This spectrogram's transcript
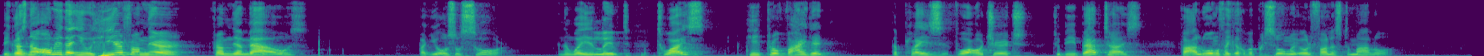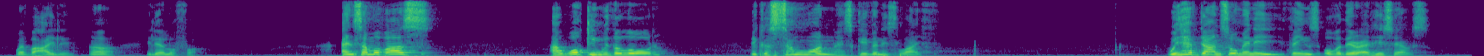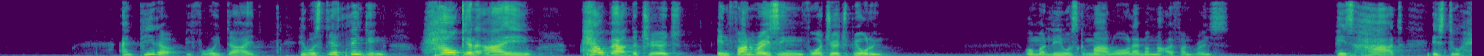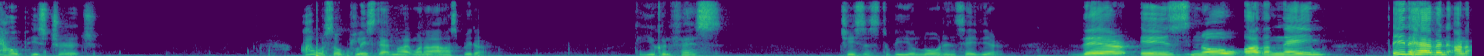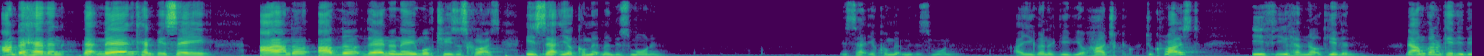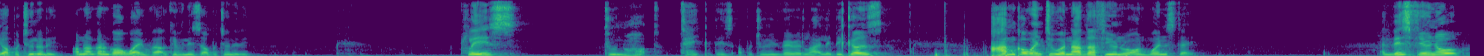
Because not only that you hear from their, from their mouths, but you also saw. And the way he lived twice, he provided the place for our church to be baptized. Ah, and some of us are walking with the Lord because someone has given his life. We have done so many things over there at his house. And Peter, before he died, he was still thinking, how can I help out the church in fundraising for a church building? His heart is to help his church. I was so pleased that night when I asked Peter, Do you confess Jesus to be your Lord and Savior? there is no other name in heaven and under heaven that man can be saved under, other than the name of Jesus Christ. Is that your commitment this morning? Is that your commitment this morning? Are you going to give your heart to Christ if you have not given? Now, I'm going to give you the opportunity. I'm not going to go away without giving this opportunity. Please do not take this opportunity very lightly because I'm going to another funeral on Wednesday. And this funeral,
